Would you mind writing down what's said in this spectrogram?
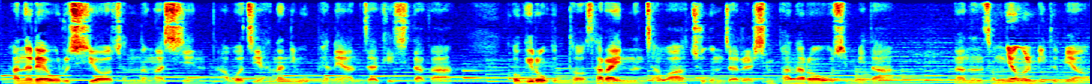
하늘에 오르시어 전능하신 아버지 하나님 우편에 앉아 계시다가 거기로부터 살아있는 자와 죽은 자를 심판하러 오십니다. 나는 성령을 믿으며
